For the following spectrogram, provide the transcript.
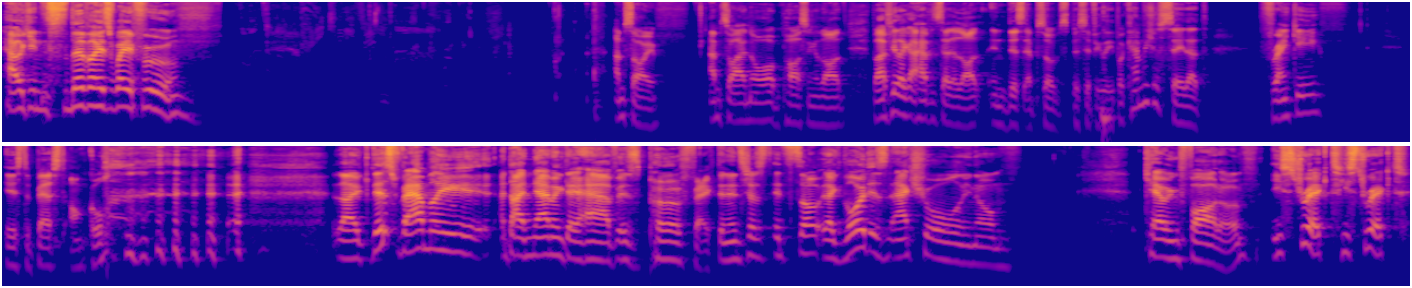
how he can sliver his way through. I'm sorry. I'm sorry. I know I'm pausing a lot, but I feel like I haven't said a lot in this episode specifically. But can we just say that Franky is the best uncle? like this family dynamic they have is perfect, and it's just it's so like Loid is an actual you know caring father. He's strict. He's strict,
